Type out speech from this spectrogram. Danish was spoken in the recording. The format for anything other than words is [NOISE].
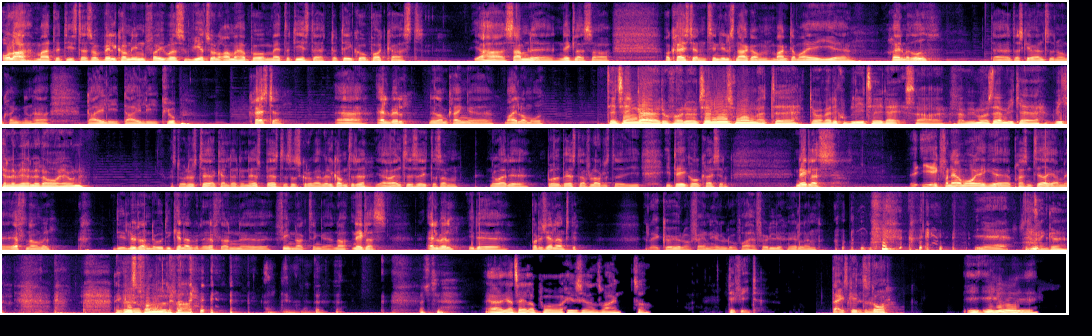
Hola Matadista, så velkommen indenfor i vores virtuelle ramme her på matadista.dk podcast. Jeg har samlet Niklas og, og Christian til en lille snak om mangt og mig i uh, Real Madrid. Der, der sker jo altid noget omkring den her dejlige, dejlige klub. Christian, er alt vel nede omkring uh, Vejleområdet? Det tænker jeg, du får det jo til at lyde som om, at uh, det var, hvad det kunne blive til i dag, så, så vi må se, om vi kan, vi kan levere lidt over evne. Hvis du har lyst til at kalde dig det næste bedste, så skal du være velkommen til det. Jeg har jo altid set dig som, nu er det både bedste og flotteste i, i DK, Christian. Niklas, I er ikke fornærmet over, at jeg ikke uh, præsenterede jer med efternavn, vel? De lytterne derude, de kender det efterhånden uh, fint nok, tænker jeg. Nå, Niklas, alt vel i det, på det sjællandske? Eller i Køge, eller hvad fanden helvede du fra at have følge, et eller andet. ja, det tænker jeg. Det kan Øst for Middelfart. [LAUGHS] ja, jeg taler på hele Sjællands vejen, så det er fint. Der er ikke sket det, det stort? Ikke,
